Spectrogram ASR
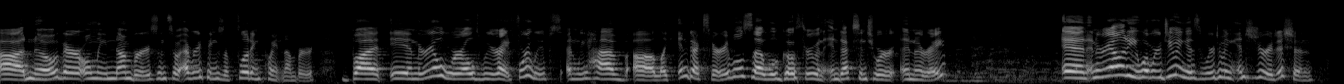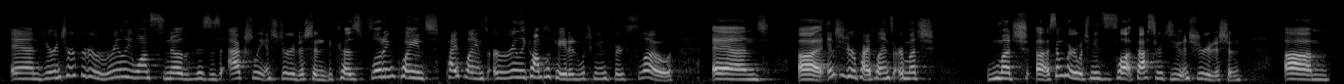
uh, no, there are only numbers, and so everything's a floating point number. But in the real world, we write for loops, and we have uh, like index variables that will go through and index into an array. And in reality, what we're doing is we're doing integer addition. And your interpreter really wants to know that this is actually integer addition because floating point pipelines are really complicated, which means they're slow. And uh, integer pipelines are much, much uh, simpler, which means it's a lot faster to do integer addition. Um,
